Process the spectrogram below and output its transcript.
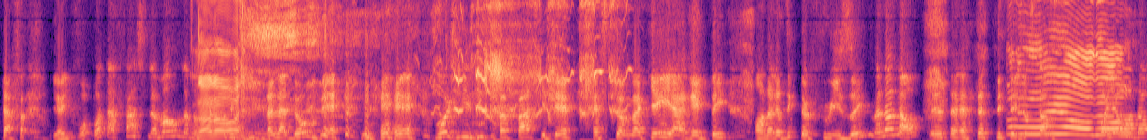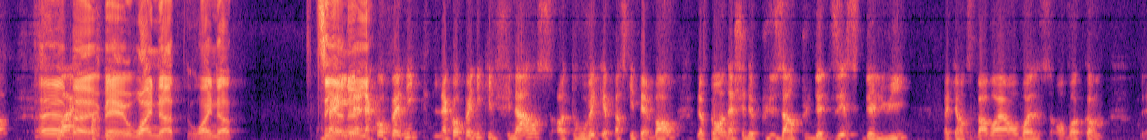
Ta fa- Là, il ne voit pas ta face, le monde. Là, parce Non, non, dôme, mais, mais moi, je l'ai vu ta face qui était estomaquée et arrêtée. On aurait dit que tu as freezé. Mais non, non. T'étais juste comme. Voyons donc! Voyons donc. Euh, Ouais, ben, ben, why not? Why not? Ben, la, la compagnie, la compagnie qui le finance a trouvé que parce qu'il était bon, le monde achetait de plus en plus de disques de lui. Fait qu'ils ont dit, ben ouais, on va, le- on va comme, euh,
